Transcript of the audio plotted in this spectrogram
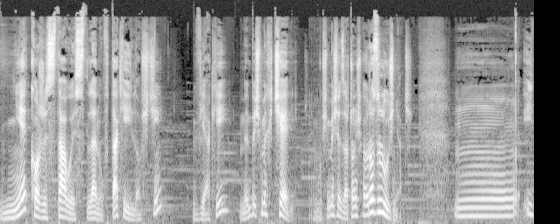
nie korzystały z tlenu w takiej ilości, w jakiej my byśmy chcieli. Musimy się zacząć rozluźniać. Mm, I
